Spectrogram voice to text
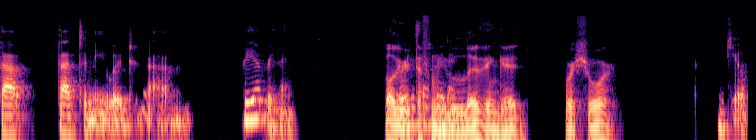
that that to me would um, be everything. Well you're definitely everything. living it for sure. Thank you.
